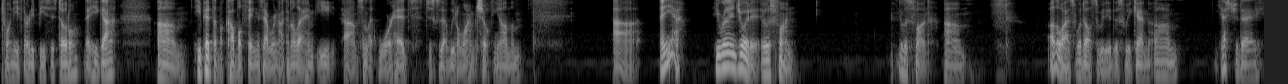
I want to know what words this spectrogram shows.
20, 30 pieces total that he got. Um, he picked up a couple things that we're not going to let him eat, um, some like warheads, just because we don't want him choking on them. Uh, and yeah, he really enjoyed it. It was fun. It was fun. Um, otherwise, what else did we do this weekend? Um, yesterday,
